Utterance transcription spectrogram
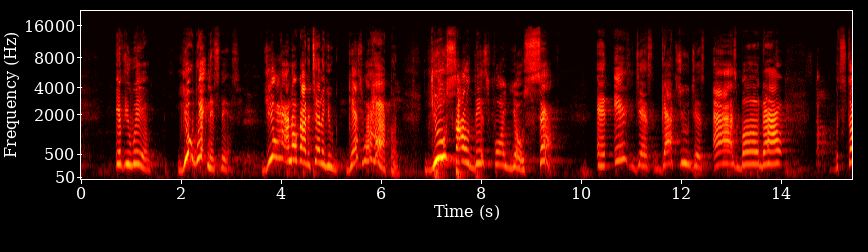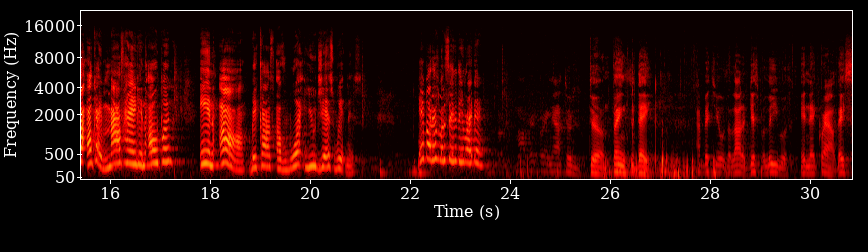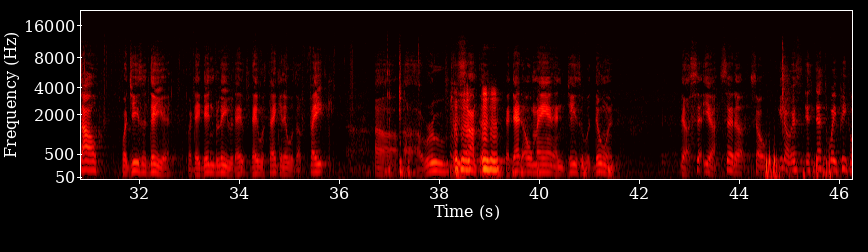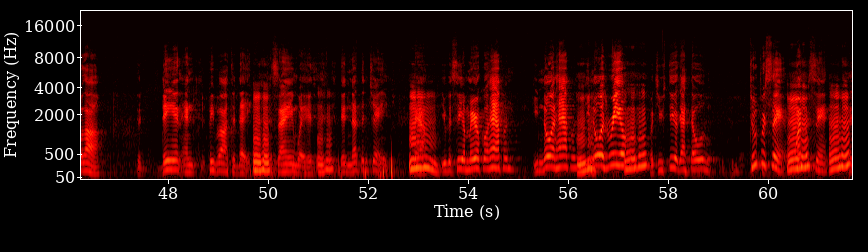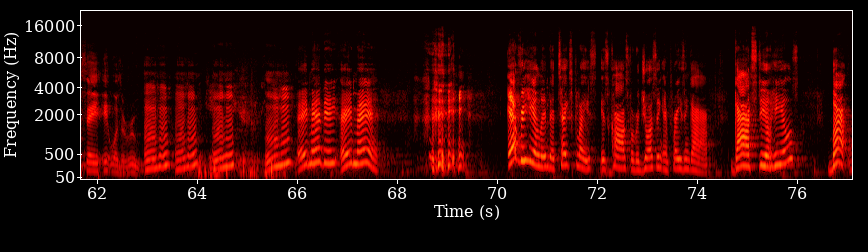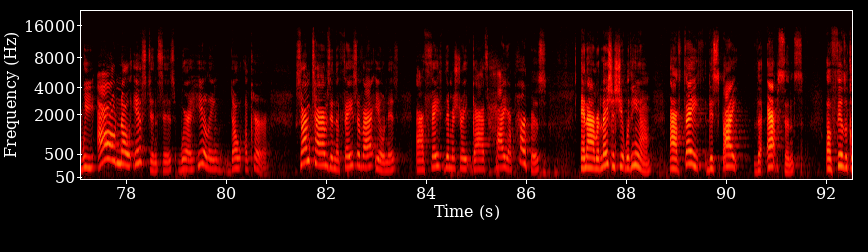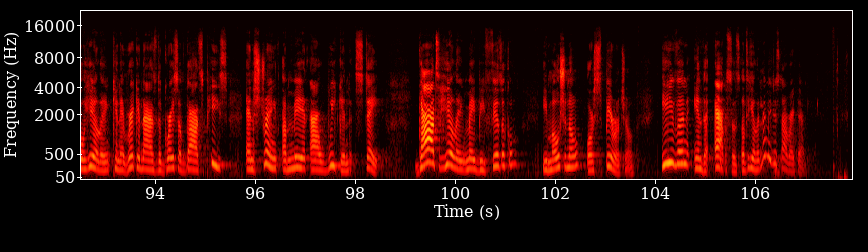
if you will, you witnessed this. You don't have nobody telling you, guess what happened? You saw this for yourself. And it just got you just eyes bugged out. Stu- okay, mouth hanging open in awe because of what you just witnessed. Anybody else want to say anything right there? Bring out to, things today. I bet you it was a lot of disbelievers in that crowd. They saw what Jesus did, but they didn't believe it. They, they was thinking it was a fake, uh, a, a ruse or mm-hmm. something mm-hmm. that that old man and Jesus was doing. The set, yeah, set up. So you know, it's it's that's the way people are. The then and people are today. Mm-hmm. The same way. It's, it, did nothing change. Now you can see a miracle happen. You know it happened. You know it's real, but you still got those two percent, one that say it was a ruse. Mm-hmm. Mm-hmm. Mm-hmm. Mm-hmm. Amen, D. Amen. Every healing that takes place is cause for rejoicing and praising God. God still heals, but we all know instances where healing don't occur. Sometimes in the face of our illness, our faith demonstrates God's higher purpose and our relationship with him. Our faith, despite the absence of physical healing, can recognize the grace of God's peace and strength amid our weakened state. God's healing may be physical, emotional, or spiritual, even in the absence of healing. Let me just start right there.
